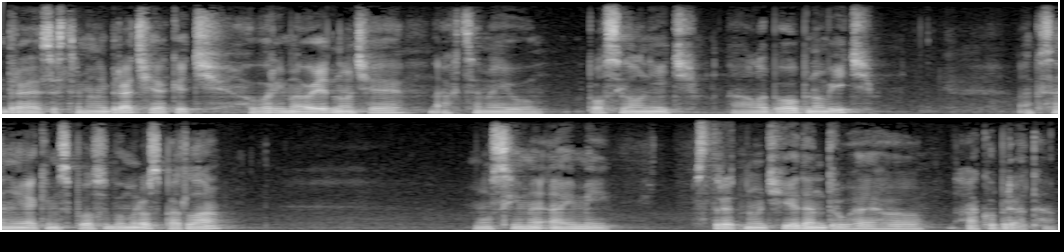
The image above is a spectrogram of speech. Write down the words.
drahé sestry, milí bratia, keď hovoríme o jednote a chceme ju posilniť alebo obnoviť, ak sa nejakým spôsobom rozpadla, musíme aj my stretnúť jeden druhého ako brata.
